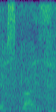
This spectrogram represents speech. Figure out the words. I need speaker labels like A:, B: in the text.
A: yes guys.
